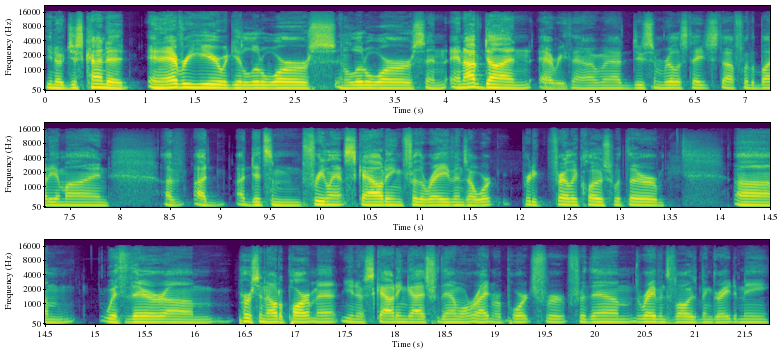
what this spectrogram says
you know, just kind of, and every year would get a little worse and a little worse. And, and I've done everything. I mean, I do some real estate stuff with a buddy of mine. I've, I, I did some freelance scouting for the Ravens. I work pretty fairly close with their, um, with their um, personnel department, you know, scouting guys for them, we're writing reports for for them. The Ravens have always been great to me,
